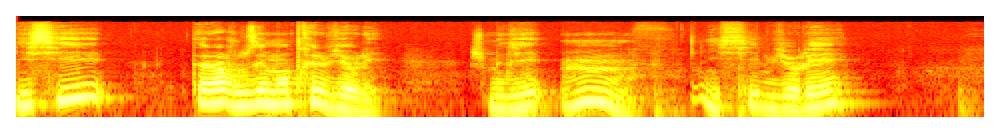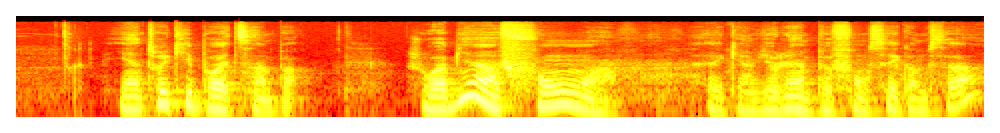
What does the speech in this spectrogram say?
Ici, tout à l'heure, je vous ai montré le violet. Je me dis, hmm, ici, le violet, il y a un truc qui pourrait être sympa. Je vois bien un fond avec un violet un peu foncé comme ça,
